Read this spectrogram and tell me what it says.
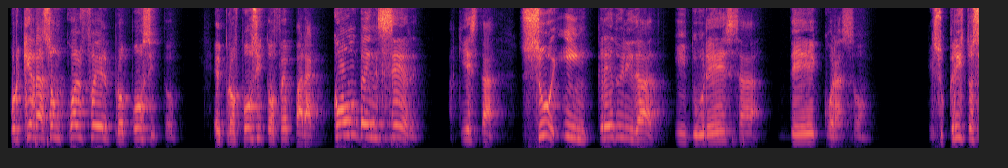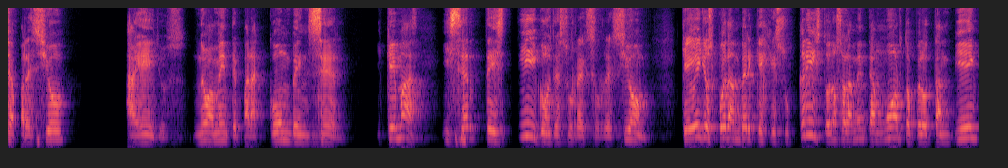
¿Por qué razón? ¿Cuál fue el propósito? El propósito fue para convencer, aquí está, su incredulidad y dureza de corazón. Jesucristo se apareció a ellos nuevamente para convencer. ¿Y qué más? Y ser testigos de su resurrección. Que ellos puedan ver que Jesucristo no solamente ha muerto, pero también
